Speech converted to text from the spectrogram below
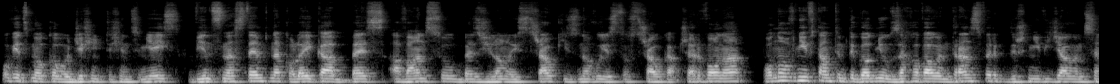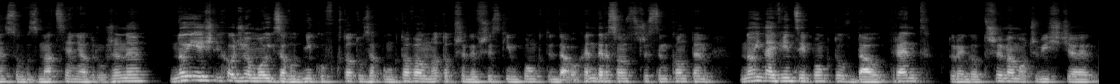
powiedzmy około 10 tysięcy miejsc, więc następna kolejka bez awansu, bez zielonej strzałki, znowu jest to strzałka czerwona. Ponownie w tamtym tygodniu zachowałem transfer, gdyż nie widziałem sensu wzmacniania drużyny. No i jeśli chodzi o moich zawodników, kto tu zapunktował, no to przede wszystkim punkty dał Henderson z czystym kątem, no i najwięcej punktów dał Trent, którego trzymam oczywiście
